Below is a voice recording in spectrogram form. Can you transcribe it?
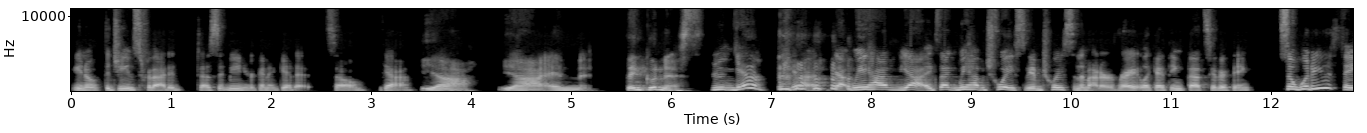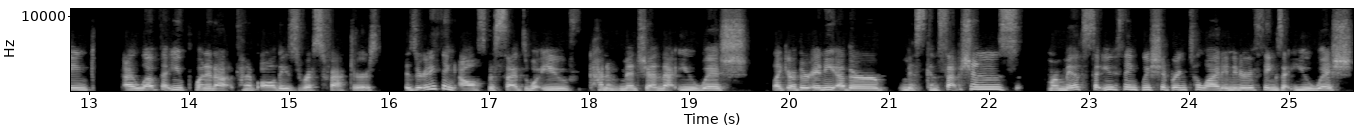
you know, the genes for that, it doesn't mean you're going to get it. So yeah. Yeah. Yeah. And thank goodness. Mm, Yeah. Yeah. yeah. We have, yeah, exactly. We have a choice. We have a choice in the matter, right? Like I think that's the other thing. So what do you think? I love that you pointed out kind of all these risk factors. Is there anything else besides what you've kind of mentioned that you wish, like, are there any other misconceptions or myths that you think we should bring to light? Any other things that you wish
